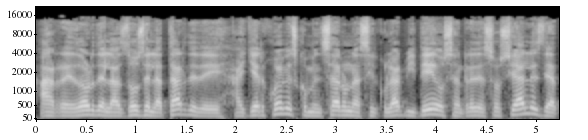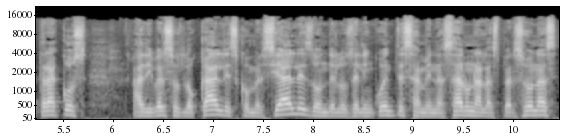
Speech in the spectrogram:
Alrededor de las 2 de la tarde de ayer jueves comenzaron a circular videos en redes sociales de atracos a diversos locales comerciales donde los delincuentes amenazaron a las personas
